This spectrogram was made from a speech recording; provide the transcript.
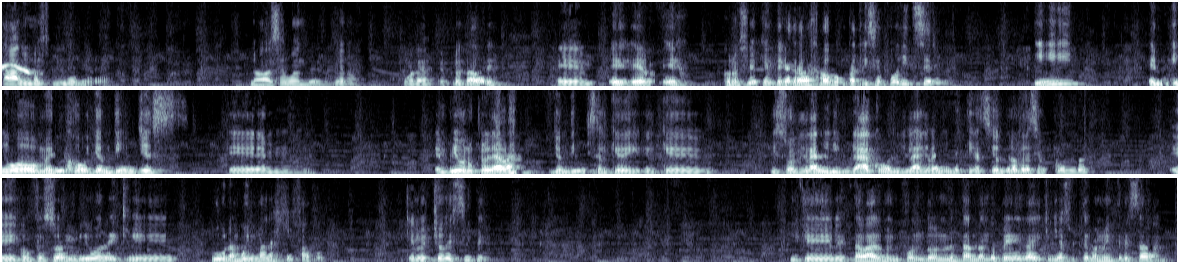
Ah, me imagino. No, ese buen de. Bueno, como los explotadores. Eh, es, conocido gente que ha trabajado con Patricia Politzer y en vivo me dijo John Dinges. Eh, en vivo en un programa, John Dean es el que, el que hizo el gran libraco, la gran investigación de la Operación Cóndor, eh, confesó en vivo de que tuvo una muy mala jefa, que lo echó de CIPE. Y que le estaba, en el fondo, no le estaban dando pega y que ya sus temas no interesaban.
